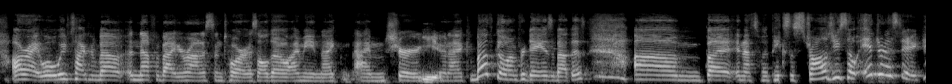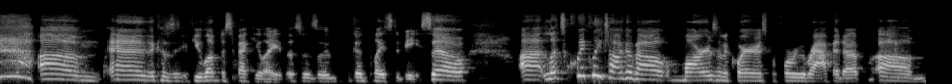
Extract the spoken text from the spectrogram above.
All right, well, we've talked about enough about Uranus and Taurus. Although, I mean, I, am sure yeah. you and I can both go on for days about this. Um, but and that's what makes astrology so interesting. Um, and because if you love to speculate, this is a good place to be. So, uh, let's quickly talk about Mars and Aquarius before we wrap it up. Um,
